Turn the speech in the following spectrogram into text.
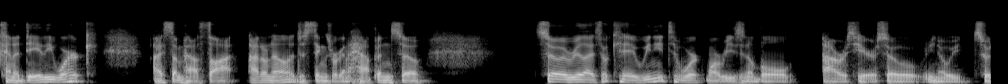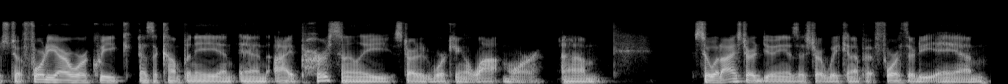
kind of daily work I somehow thought, I don't know, just things were going to happen. So, so I realized, okay, we need to work more reasonable hours here. So, you know, we switched to a 40 hour work week as a company. And, and I personally started working a lot more. Um, so what I started doing is I started waking up at 4:30 a.m.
